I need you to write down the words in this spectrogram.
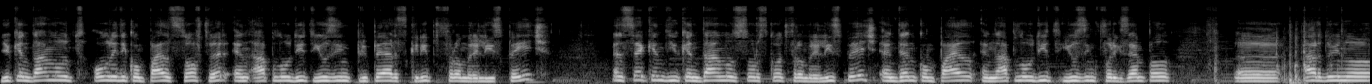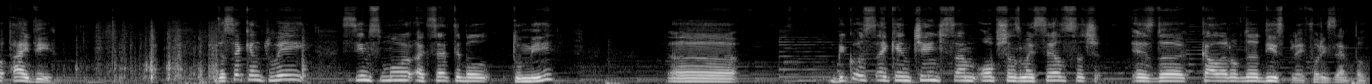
you can download already compiled software and upload it using prepared script from release page and second you can download source code from release page and then compile and upload it using for example uh, Arduino IDE. The second way seems more acceptable to me uh, because I can change some options myself such as the color of the display for example.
